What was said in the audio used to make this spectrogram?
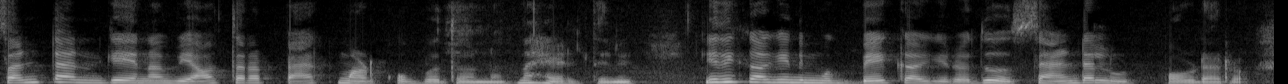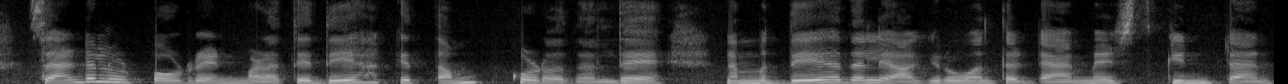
ಸನ್ ಟ್ಯಾನ್ಗೆ ನಾವು ಯಾವ ಥರ ಪ್ಯಾಕ್ ಮಾಡ್ಕೋಬೋದು ಅನ್ನೋದನ್ನ ಹೇಳ್ತೀನಿ. ಇದಕ್ಕಾಗಿ ನಿಮಗೆ ಬೇಕಾಗಿರೋದು ಸ್ಯಾಂಡಲ್ವುಡ್ ಪೌಡರು ಸ್ಯಾಂಡಲ್ವುಡ್ ಪೌಡ್ರ್ ಏನು ಮಾಡುತ್ತೆ? ದೇಹಕ್ಕೆ ತಂಪು ಕೊಡೋದಲ್ಲದೆ ನಮ್ಮ ದೇಹದಲ್ಲಿ ಆಗಿರುವಂಥ ಡ್ಯಾಮೇಜ್ ಸ್ಕಿನ್ ಟ್ಯಾನ್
